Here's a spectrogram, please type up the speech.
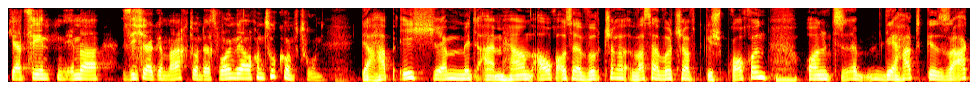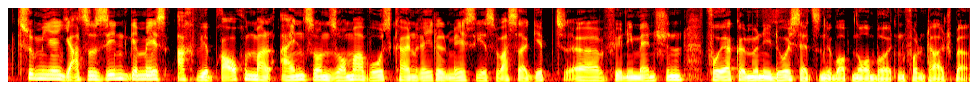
Jahrzehnten immer sicher gemacht und das wollen wir auch in Zukunft tun. Da habe ich ähm, mit einem Herrn auch aus der Wirtschaft, Wasserwirtschaft gesprochen und äh, der hat gesagt zu mir, ja so sinngemäß, ach wir brauchen mal einen so einen Sommer, wo es kein regelmäßiges Wasser gibt äh, für die Menschen. Vorher können wir nie durchsetzen, überhaupt Normbeuten von Talsperr.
